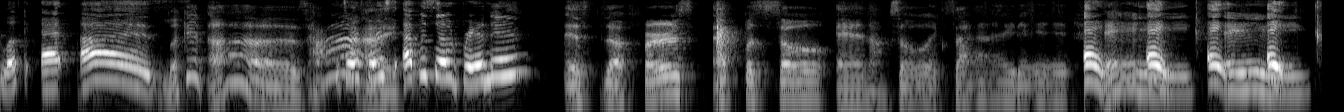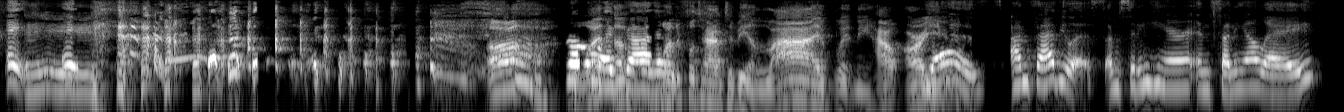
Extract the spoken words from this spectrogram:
Look at us. Look at us. Hi. It's our first episode, Brandon. It's the first episode, and I'm so excited. Hey, hey, hey, hey, hey, hey. hey. oh, oh what my God. wonderful time to be alive, Whitney. How are you? Yes, I'm fabulous. I'm sitting here in sunny LA.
